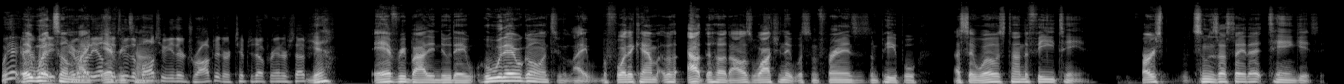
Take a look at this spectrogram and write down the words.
Well, yeah, They went to to 'em, like, everybody else they every threw the ball to either dropped it or tipped it up for interception. yeah, everybody knew they who they were going to. Like before they came out the huddle, I was watching it with some friends and some people. I said, "Well, it's time to feed ten. First, as soon as I say that, ten gets it.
